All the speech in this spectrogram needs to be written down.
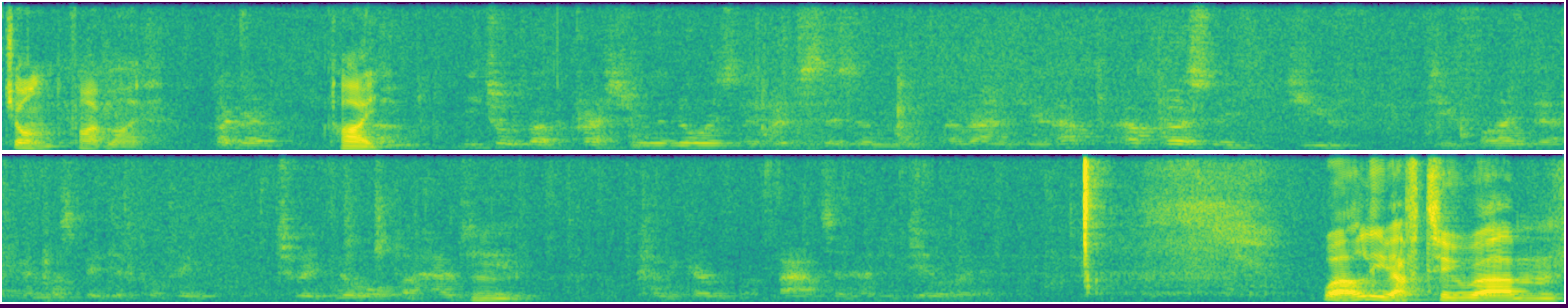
John, Five Live. Hi, Graham. Hi. Um, you talked about the pressure and the noise and the criticism around you. How, how personally do you, do you find that? I mean, it must be a difficult thing to ignore, but how do you kind of go about it? How do you deal with it? Well, you have to um,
